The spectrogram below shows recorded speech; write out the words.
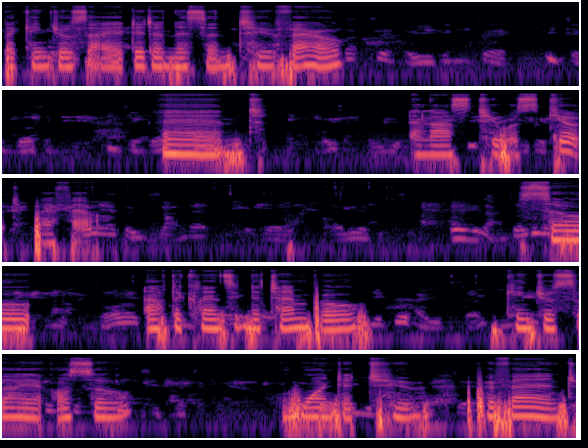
But King Josiah didn't listen to Pharaoh. And at last he was killed by Pharaoh. So, after cleansing the temple, King Josiah also wanted to prevent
